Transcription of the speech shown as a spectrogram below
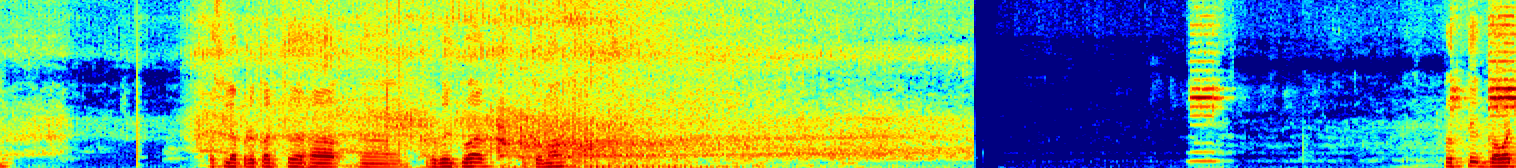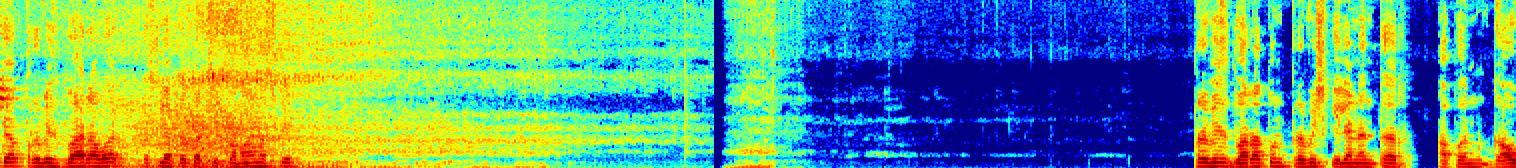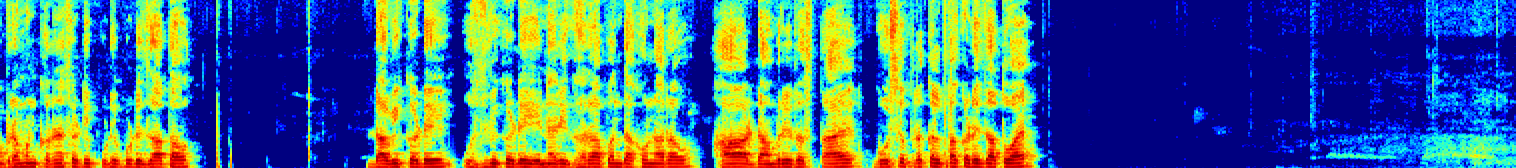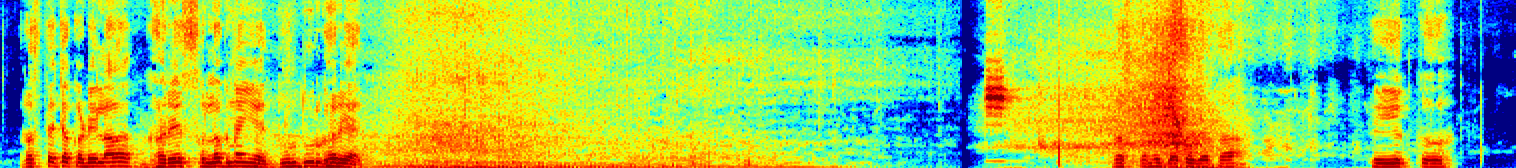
असल्या प्रकारचं हा प्रवेशद्वार कमान. प्रत्येक गावाच्या प्रवेशद्वारावर असल्या प्रकारची कमान असते. प्रवेशद्वारातून प्रवेश केल्यानंतर आपण गाव भ्रमण करण्यासाठी पुढे पुढे जात आहोत. डावीकडे उजवीकडे येणारी घरं आपण दाखवणार आहोत. हा डांबरी रस्ता आहे. गोसे प्रकल्पाकडे जातो आहे. रस्त्याच्या कडेला घरे सलग नाही आहेत. दूर दूर घरे आहेत. रस्त्याने जाता जाता हे एक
